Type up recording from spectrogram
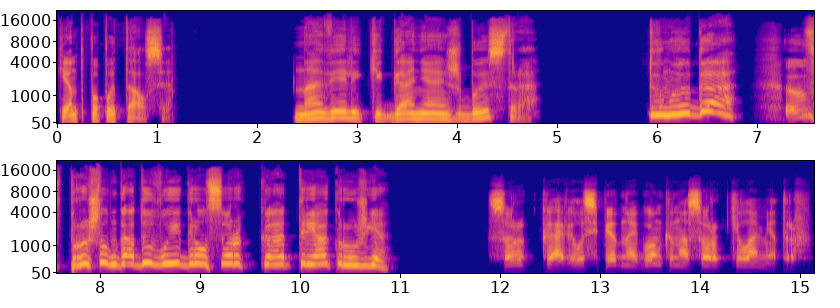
Кент попытался. «На велике гоняешь быстро?» «Думаю, да. В прошлом году выиграл 40К в округе». 40К — велосипедная гонка на 40 километров.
